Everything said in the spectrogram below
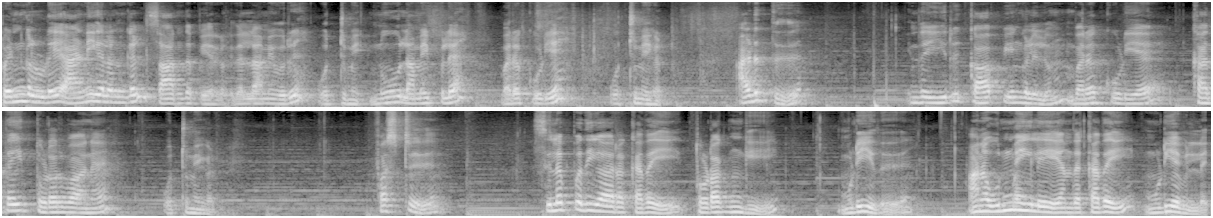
பெண்களுடைய அணிகலன்கள் சார்ந்த பெயர்கள். இதெல்லாமே ஒரு ஒற்றுமை. நூல் அமைப்பில் வரக்கூடிய ஒற்றுமைகள். அடுத்து இந்த இரு காப்பியங்களிலும் வரக்கூடிய கதை தொடர்பான ஒற்றுமைகள். ஃபஸ்ட்டு சிலப்பதிகார கதை தொடங்கி முடியுது. ஆனால் உண்மையிலேயே அந்த கதை முடியவில்லை.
